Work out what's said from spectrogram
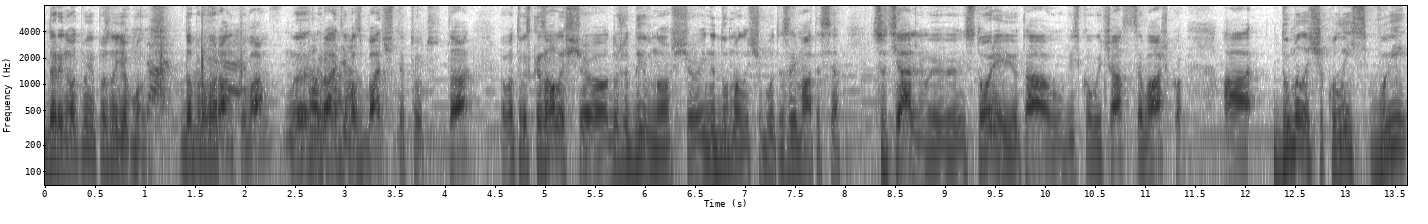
Дарина, от ми і познайомились. Так. Доброго ранку вам. Ми Доброго раді ранку. вас бачити тут. Та от ви сказали, що дуже дивно, що і не думали, що будете займатися соціальною історією та у військовий час. Це важко. А думали, що колись ви,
